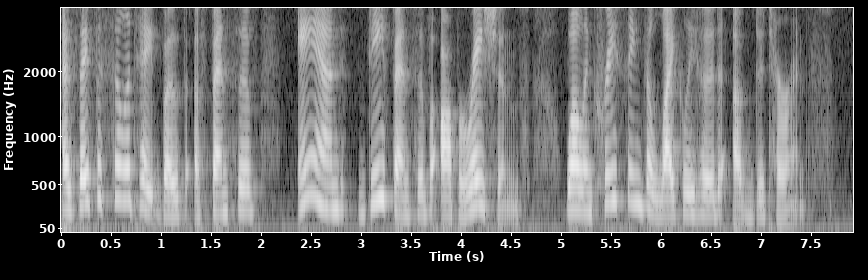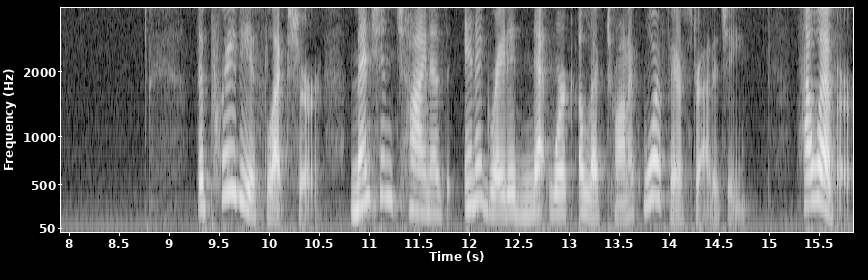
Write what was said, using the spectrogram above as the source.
as they facilitate both offensive and defensive operations while increasing the likelihood of deterrence. The previous lecture mentioned China's integrated network electronic warfare strategy. However,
